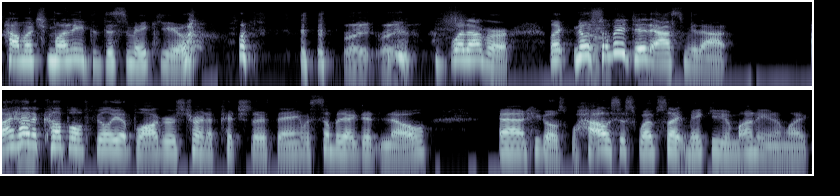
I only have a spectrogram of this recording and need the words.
how much money did this make you?" right. Right. whatever. Like, no, Yeah. somebody did ask me that. I had Yeah. a couple affiliate bloggers trying to pitch their thing. It was somebody I didn't know. And he goes, Well, how is this website making you money? And I'm like,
